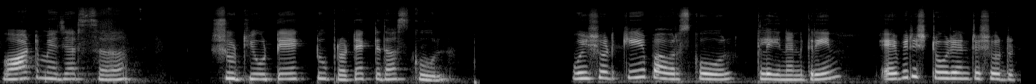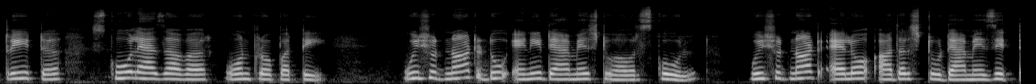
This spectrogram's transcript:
What measures uh, should you take to protect the school? We should keep our school clean and green. Every student should treat uh, school as our own property. We should not do any damage to our school. We should not allow others to damage it.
